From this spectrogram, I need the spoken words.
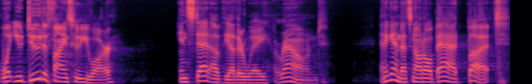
What you do defines who you are instead of the other way around. And again, that's not all bad, but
